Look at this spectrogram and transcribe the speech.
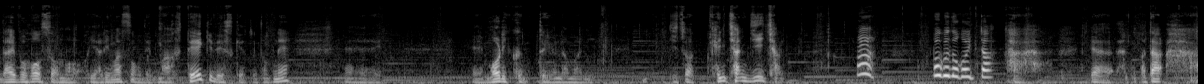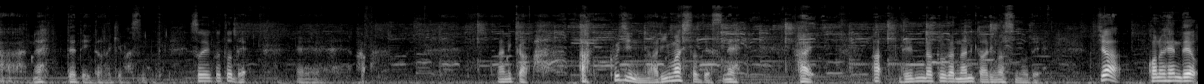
ライブ放送もやりますのでまあ不定期ですけれどもね、えーえー、森くんという名前に実はけんちゃんじいちゃん。あ僕どこ行った？はあいやまた、はあ、ね出ていただきますので。そういうことで、えー何かあ9時になりましたですね。はい。あ連絡が何かありますので。じゃあこの辺で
